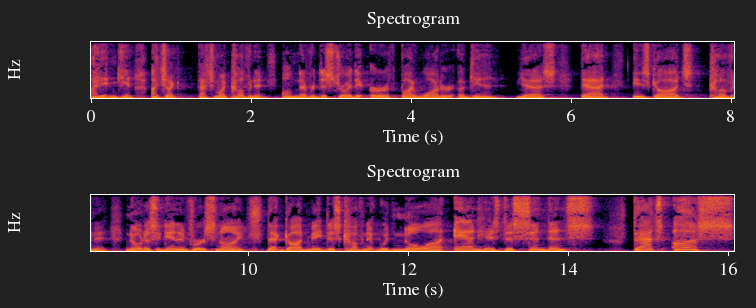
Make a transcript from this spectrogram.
I didn't get, it's like, that's my covenant. I'll never destroy the earth by water again. Yes, that is God's covenant. Notice again in verse 9 that God made this covenant with Noah and his descendants. That's us.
